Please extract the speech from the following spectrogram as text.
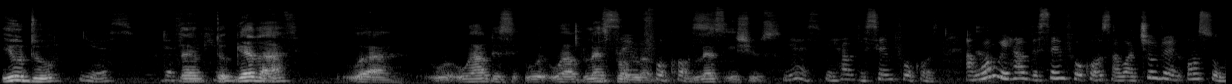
you do, Yes. definitely. then together Yes. we, are, we have this, we we have less problems, less issues. Yes, we have the same focus. And when we have the same focus, our children also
